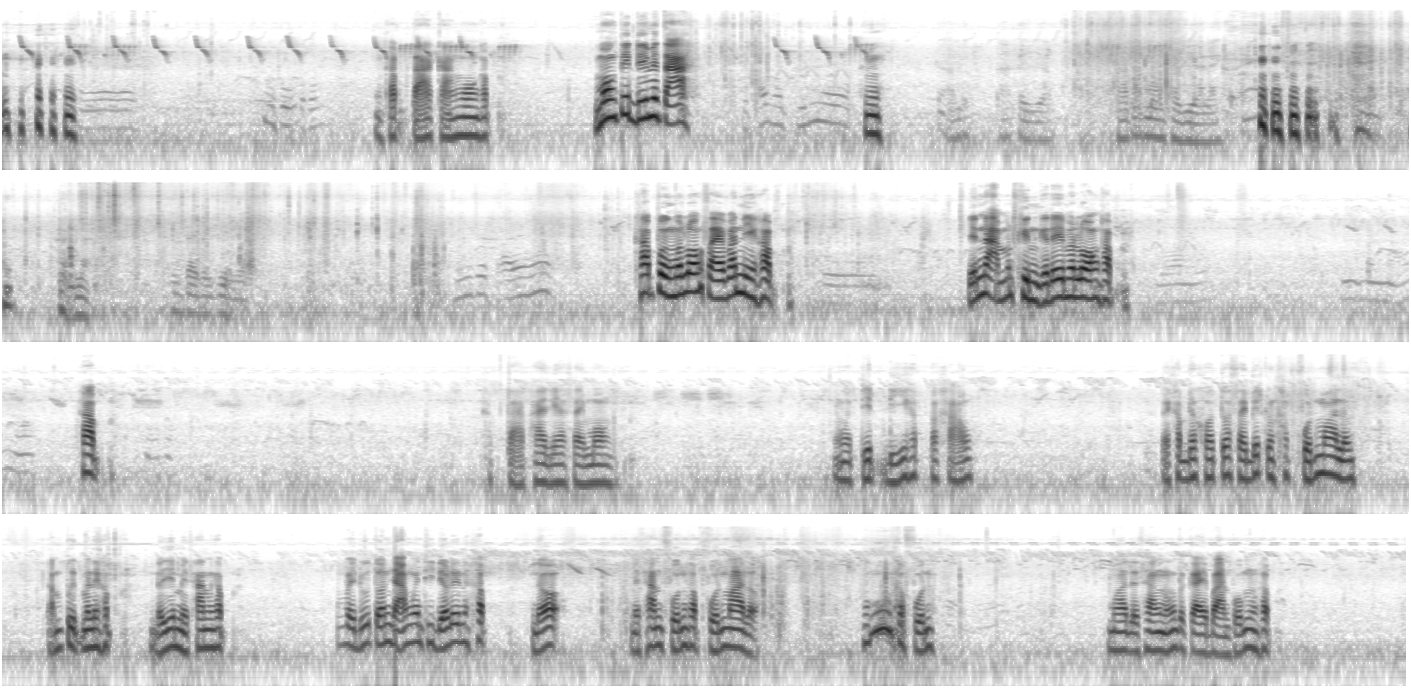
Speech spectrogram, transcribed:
ครับตากลางงวงครับ มองติดดีไหมตาตาใส่เหยื่อตาต้องมองใส่เหยื่ออะไรหันมาใส่ไปยิงเลยครับเพิ่งมาลองใส่วันนี้ครับ เห็นน้ำมันขึ้นก็เลยมาลองครับ ครับ ครับตาพายเรือใส่มองยังว่าติดดีครับปลาขาวไปครับเดี๋ยวขอตัวใส่เบ็ดก่อนครับ ฝนมาแล้วตำปืดมาเลยครับเดี๋ยวยังไม่ทันครับ ไปดูตอนยามกันทีเดียวเลยนะครับเดี๋ยวไม่ทันฝนครับฝนมาแล้วโอ้กับฝน มาแต่ทางหนองตะไกบ้านผมนะครับ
